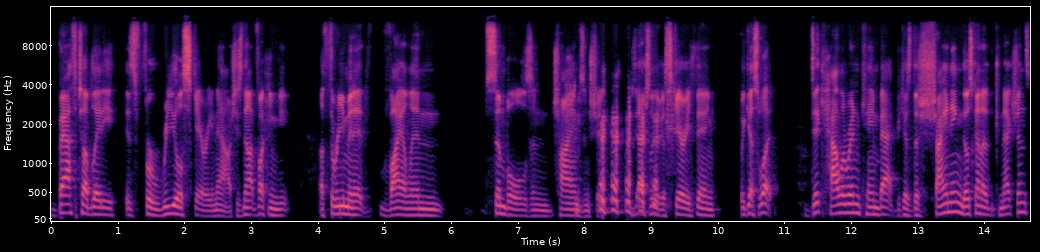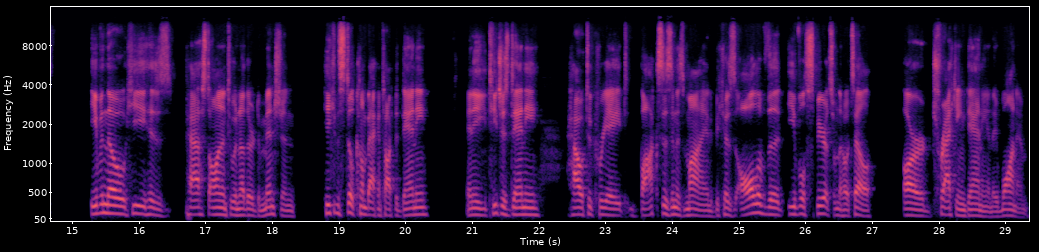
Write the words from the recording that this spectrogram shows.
Bathtub lady is for real scary now. She's not fucking a three minute violin cymbals and chimes and shit. It's actually like a scary thing. But guess what? Dick Hallorann came back because The Shining, those kind of connections, even though he has passed on into another dimension, he can still come back and talk to Danny. And he teaches Danny how to create boxes in his mind because all of the evil spirits from the hotel are tracking Danny and they want him.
